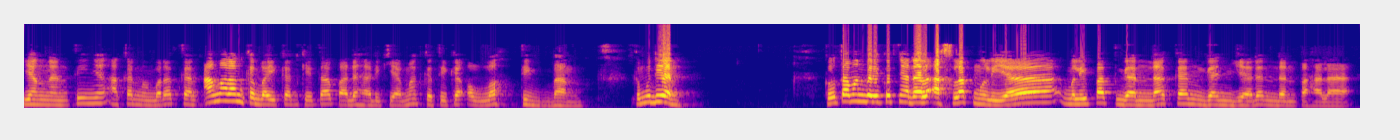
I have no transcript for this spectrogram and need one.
yang nantinya akan memberatkan amalan kebaikan kita pada hari kiamat ketika Allah timbang. Kemudian keutamaan berikutnya adalah akhlak mulia melipat gandakan ganjaran dan pahala.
